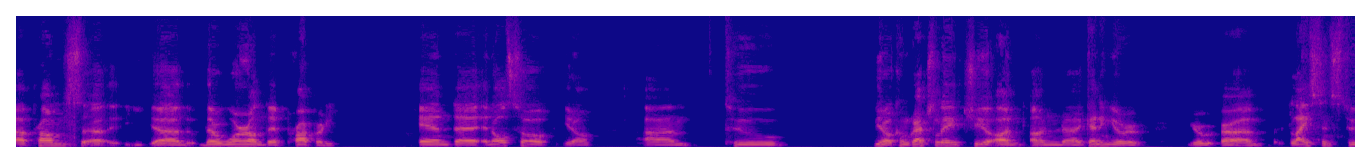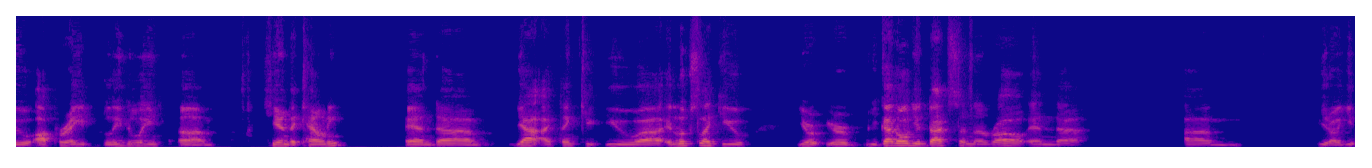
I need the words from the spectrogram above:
uh, problems uh, uh, there were on the property, and uh, and also, you know, um, to, you know, congratulate you on on uh, getting your your um, license to operate legally um, here in the county, and yeah, I think you, you uh, it looks like you you're you're you got all your ducks in a row, and um, you know you,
